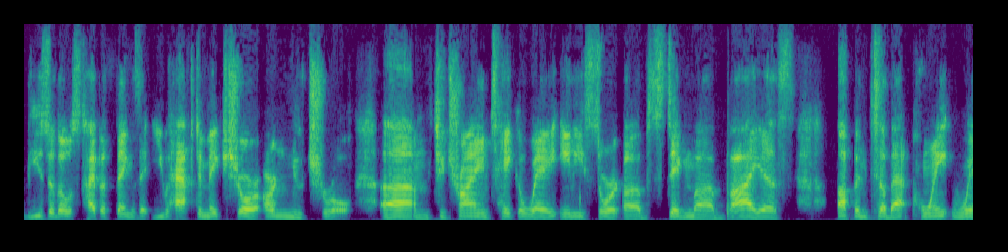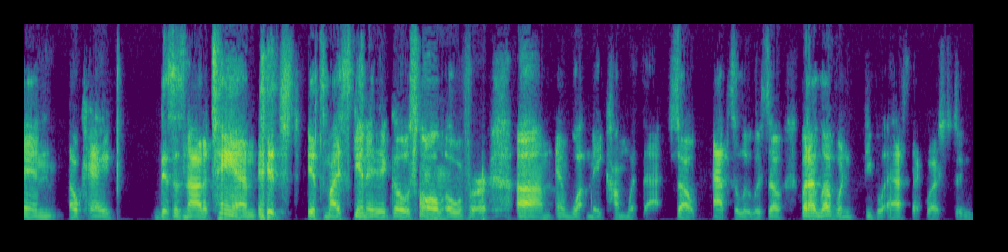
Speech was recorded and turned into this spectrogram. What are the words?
these are those type of things that you have to make sure are neutral um, to try and take away any sort of stigma, bias, up until that point when okay this is not a tan it's it's my skin and it goes all Mhm. over um and what may come with that so absolutely so but i love when people ask that question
